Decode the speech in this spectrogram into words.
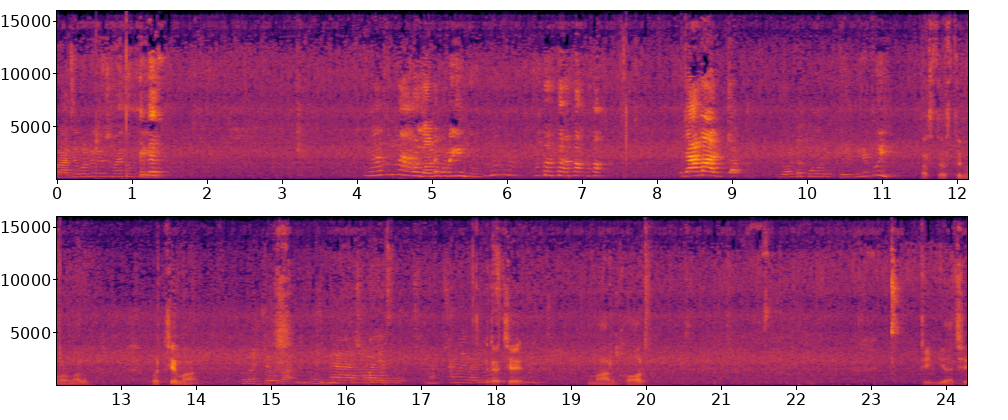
বাজে বলবে ওই সময় তোকে ও জলটা পড়বে কিন্তু। জলটা পড়বে খেয়ে দিলে তুই। আস্তে আস্তে নর্মাল হচ্ছে মা। হ্যাঁ বাড়ি এটা হচ্ছে মার ঘর। টিভি আছে।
